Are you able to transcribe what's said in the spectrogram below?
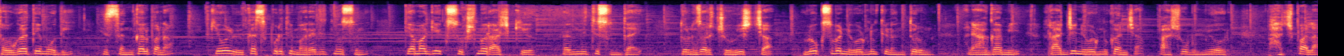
सौगाते मोदी ही संकल्पना केवळ विकासपुरती मर्यादित नसून त्यामागे एक सूक्ष्म राजकीय रणनीतीसुद्धा आहे. दोन हजार चोवीसच्या लोकसभा निवडणुकीनंतरून आणि आगामी राज्य निवडणुकांच्या पार्श्वभूमीवर भाजपाला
